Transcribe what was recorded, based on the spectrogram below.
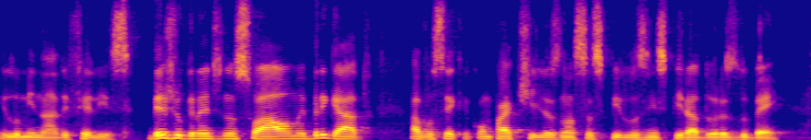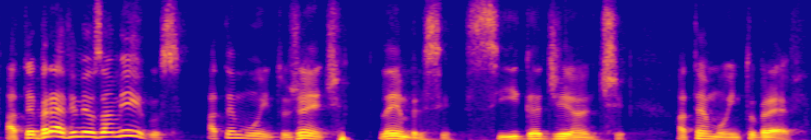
iluminada e feliz. Beijo grande na sua alma e obrigado a você que compartilha as nossas pílulas inspiradoras do bem. Até breve, meus amigos! Até muito, gente! Lembre-se, siga adiante. Até muito breve.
